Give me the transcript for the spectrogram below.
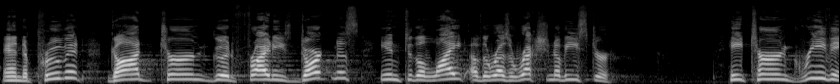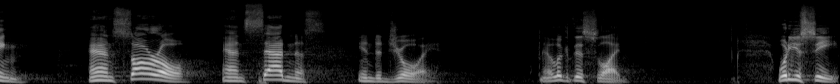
And to prove it, God turned Good Friday's darkness into the light of the resurrection of Easter. He turned grieving and sorrow and sadness into joy. Now, look at this slide. What do you see?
